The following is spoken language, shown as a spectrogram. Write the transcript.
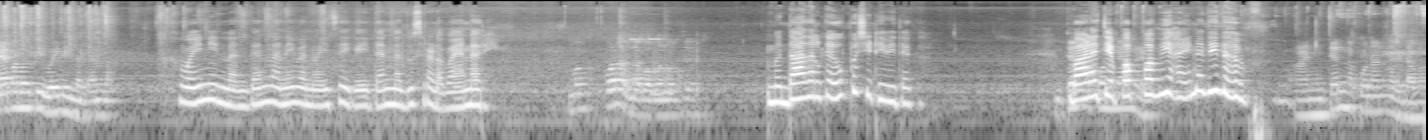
काय बनवती वहिनीला त्यांना? वहिनीला आणि त्यांना नाही बनवायचं आहे काही त्यांना दुसरा डबा येणार आहे. मग दादाला काय उपशी ठेवी त्या का? बाळाचे पप्पा बी आहे ना तिथं? आणि त्यांना कोण आणणार डबा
